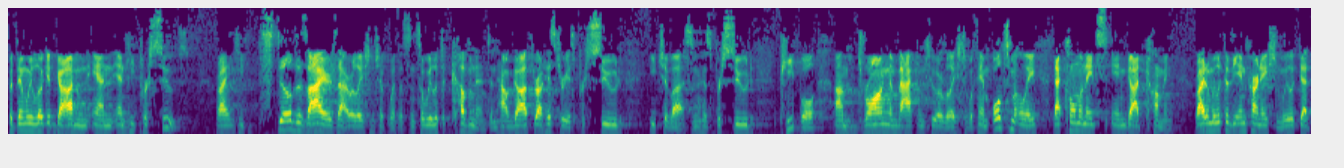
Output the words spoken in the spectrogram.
But then we look at God and, and, and He pursues, right? He still desires that relationship with us. And so we looked at covenant and how God throughout history has pursued each of us and has pursued people, um, drawing them back into a relationship with Him. Ultimately, that culminates in God coming. Right? And we looked at the incarnation. We looked at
